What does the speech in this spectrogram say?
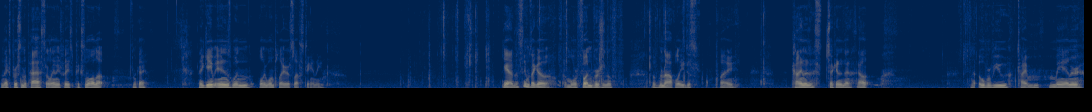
The next person to pass the landing space picks them all up. Okay. The game ends when only one player is left standing. Yeah, this seems like a, a more fun version of, of Monopoly, just by kind of just checking it out in an overview type manner.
